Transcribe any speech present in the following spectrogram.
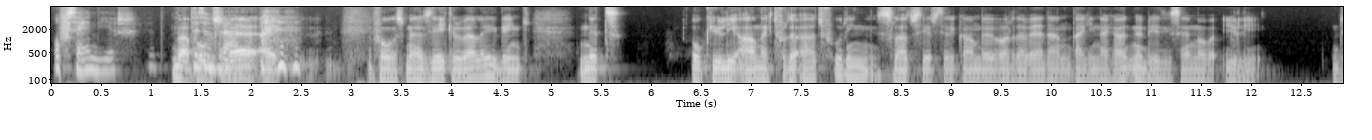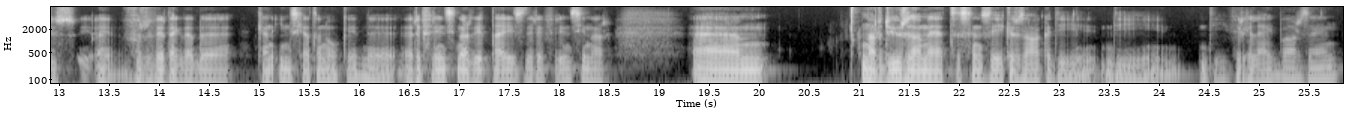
Of zijn die er? Het is een volgens vraag. mij, volgens mij zeker wel. Hè. Ik denk net ook jullie aandacht voor de uitvoering sluit zeer sterk aan bij waar dat wij dan dag in dag uit mee bezig zijn. Maar wat jullie, dus ey, voor zover dat ik dat eh, kan inschatten ook, de referentie naar details, de referentie naar, ehm, naar duurzaamheid, dat zijn zeker zaken die, die, die vergelijkbaar zijn.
